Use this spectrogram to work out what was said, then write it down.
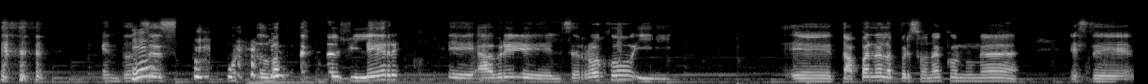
Entonces, uno los va a un alfiler, eh, abre el cerrojo y eh, tapan a la persona con una, este,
